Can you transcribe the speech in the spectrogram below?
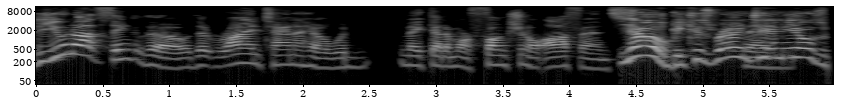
Do you not think though that Ryan Tannehill would make that a more functional offense? No, because Ryan than... Tannehill's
